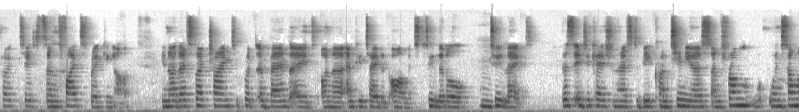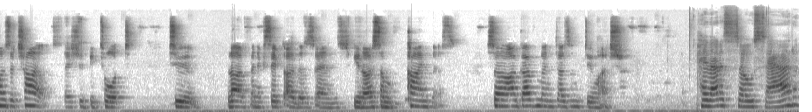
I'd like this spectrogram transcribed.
protests and fights breaking out. You know, that's like trying to put a band aid on an amputated arm. It's too little, Hmm. too late. This education has to be continuous, and from when someone's a child, they should be taught to love and accept others and, you know, some kindness. So our government doesn't do much. Okay, that is so sad.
